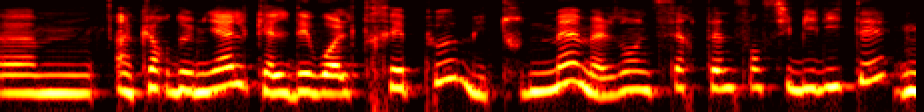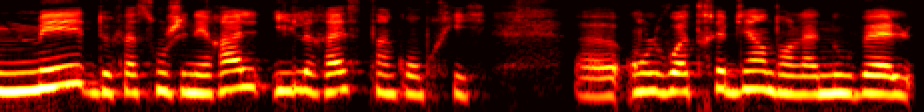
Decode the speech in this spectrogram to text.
euh, un cœur de miel qu'elles dévoilent très peu, mais tout de même, elles ont une certaine sensibilité. Mais de façon générale, il reste incompris. on le voit très bien dans la nouvelle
